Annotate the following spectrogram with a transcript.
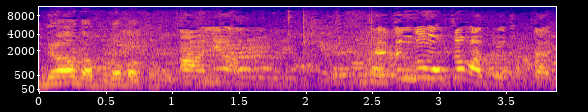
미안하다 물어봐서. 아, 아니야 아니야 아니야 별 뜬금없어가지고 갑자기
